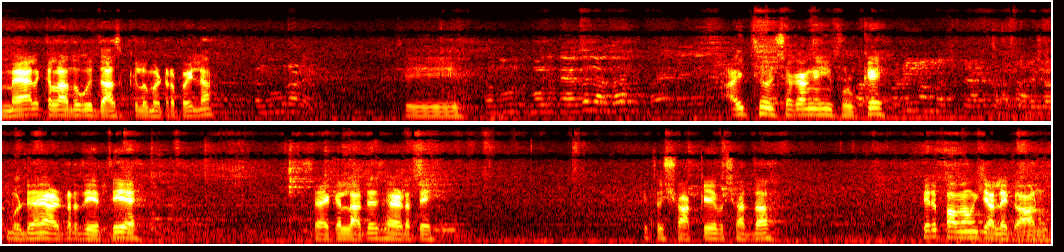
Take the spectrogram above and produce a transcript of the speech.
ਮਹਿਲ ਕਲਾਂ ਤੋਂ ਕੋਈ 10 ਕਿਲੋਮੀਟਰ ਪਹਿਲਾਂ। ਤੇ ਇੱਥੇ ਹੁਣ ਛਕਾਂਗੇ ਅਸੀਂ ਫੁਲਕੇ। ਮੁੰਡਿਆਂ ਨੇ ਆਰਡਰ ਦਿੱਤੇ ਐ ਸਾਈਕਲ ਲਾਤੇ ਸਾਈਡ ਤੇ। ਕਿਤੋਂ ਛੱਕ ਕੇ ਪ੍ਰਸ਼ਾਦਾ। ਫਿਰ ਪਾਵਾਂਗੇ ਚਾਲੇ ਗਾਂ ਨੂੰ।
